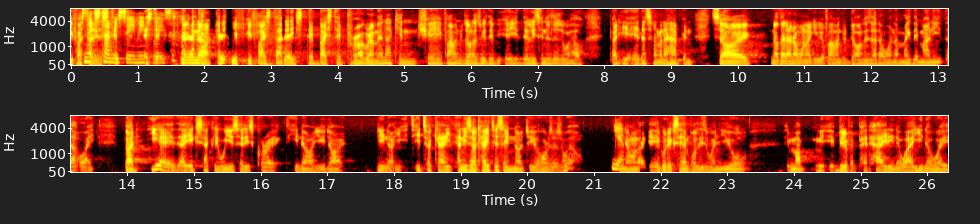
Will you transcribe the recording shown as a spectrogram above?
if I start next time step, you see me, please. no, no, no. If if I start a step by step program, then I can share five hundred dollars with the, the listeners as well. But yeah, that's not going to happen. So not that I don't want to give you five hundred dollars. I don't want to make the money that way. But yeah, exactly what you said is correct. You know, you don't. You know, it's, it's okay, and it's okay to say no to your horse as well. Yeah. You know, like a good example is when you're my, a bit of a pet hate in a way, you know, where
